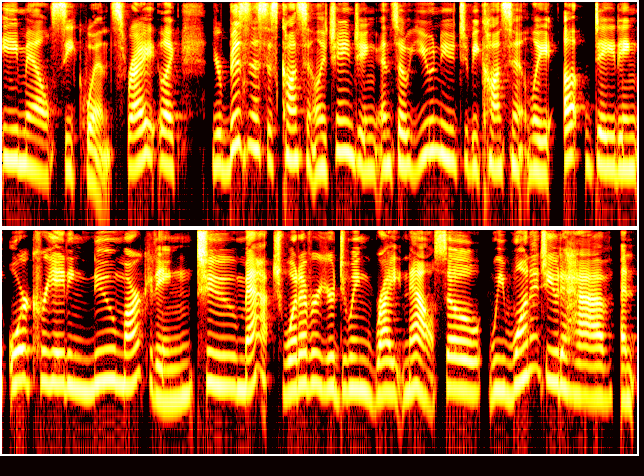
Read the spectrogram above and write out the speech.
email sequence, right? Like your business is constantly changing. And so you need to be constantly updating or creating new marketing to match whatever you're doing right now. So we wanted you to have an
